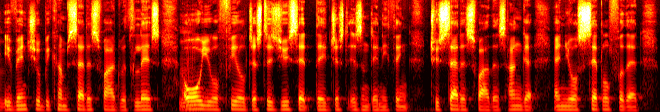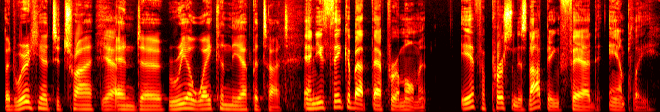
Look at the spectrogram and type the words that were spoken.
eventually you'll become satisfied with less, or you'll feel, just as you said, there just isn't anything to satisfy this hunger, and you'll settle for that. But we're here to try Yeah. and uh, reawaken the appetite. And you think about that for a moment. If a person is not being fed amply,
